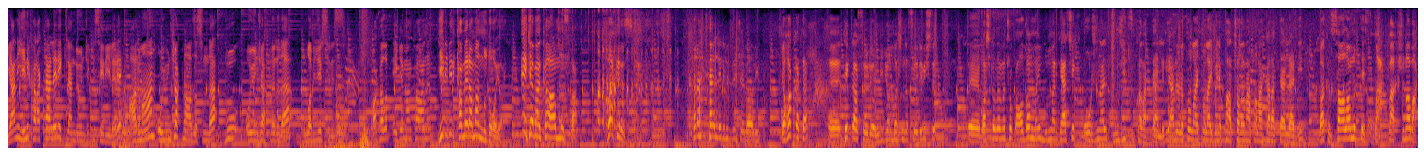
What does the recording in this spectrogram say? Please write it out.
yani yeni karakterler eklendi önceki serilere. Armağan oyuncak mağazasında bu oyuncakları da bulabilirsiniz. Bakalım Egemen Kaan'ın yeni bir kameraman mı doğuyor? Egemen Kaan Mustan. Bakınız. Karakterlerimizi şöyle alayım. Ya hakikaten e, tekrar söylüyorum videonun başında söylemiştim. E, başkalarına çok aldanmayın. Bunlar gerçek orijinal Fujitsu karakterleri. Yani öyle kolay kolay böyle parçalanan falan karakterler değil. Bakın sağlamlık testi. Bak bak şuna bak.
